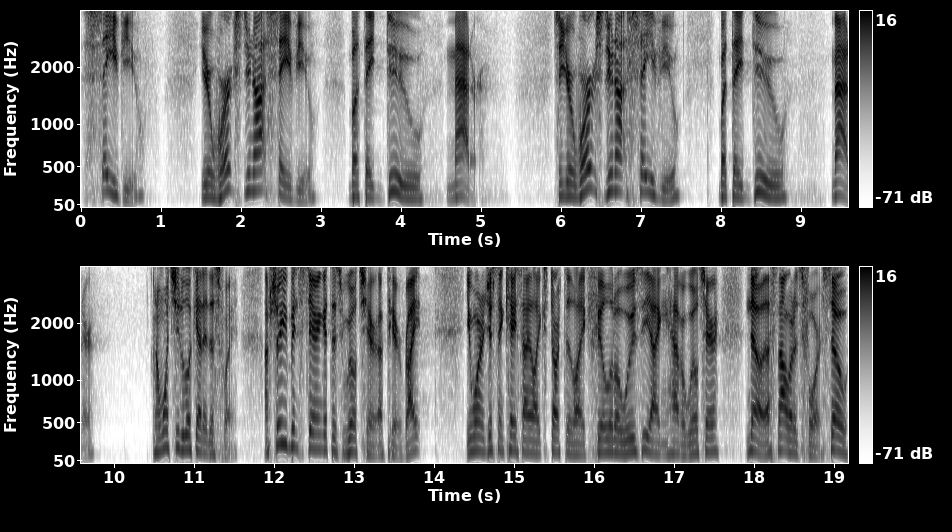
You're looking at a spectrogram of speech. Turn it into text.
save you. Your works do not save you, but they do matter. So your works do not save you, but they do matter. And I want you to look at it this way. I'm sure you've been staring at this wheelchair up here, right? You want to just in case I like start to like feel a little woozy, I can have a wheelchair. No, that's not what it's for. So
